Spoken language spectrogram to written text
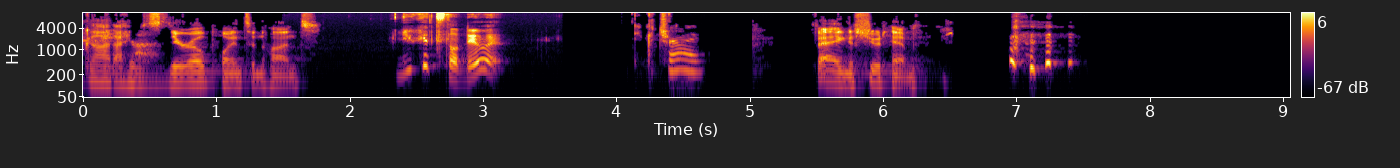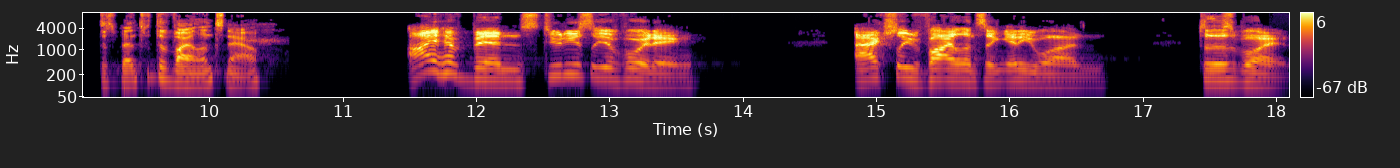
god, I have ah. zero points in hunt. You could still do it. You could try. Fang, shoot him. Dispense with the violence now. I have been studiously avoiding actually violencing anyone to this point.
